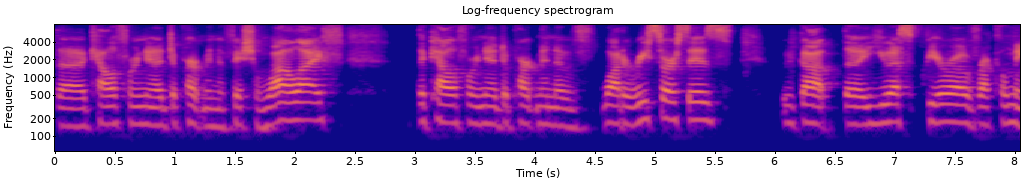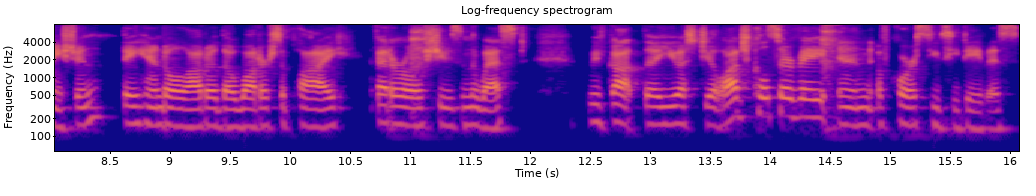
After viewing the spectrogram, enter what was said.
the California Department of Fish and Wildlife, the California Department of Water Resources. We've got the US Bureau of Reclamation. They handle a lot of the water supply federal issues in the West. We've got the US Geological Survey and, of course, UC Davis.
